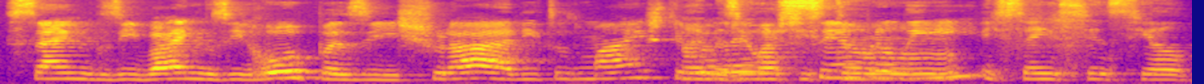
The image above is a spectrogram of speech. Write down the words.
sangues e banhos e roupas e chorar e tudo mais, Ai, mas eu acho sempre tão... ali. Isso é essencial.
